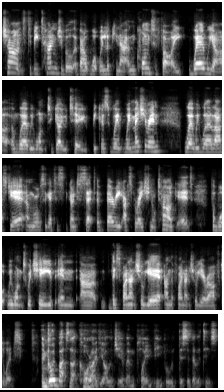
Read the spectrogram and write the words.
chance to be tangible about what we're looking at and quantify where we are and where we want to go to because we're, we're measuring where we were last year, and we're also to, going to set a very aspirational target for what we want to achieve in uh, this financial year and the financial year afterwards. And going back to that core ideology of employing people with disabilities,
